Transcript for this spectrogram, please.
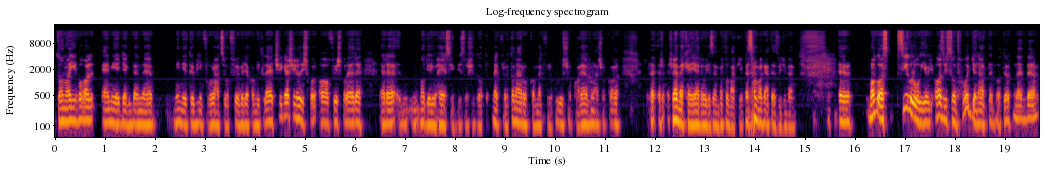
tanaival, elmélyegyek benne, minél több információt fölvegyek, amit lehetséges, és az iskola, a főiskola erre, erre nagyon jó helyszínt biztosított. Megfelelő tanárokkal, megfelelő kurzusokkal, elvonásokkal, remek hely erre, hogy az ember tovább képezze magát ez ügyben. Maga az pszichológia, hogy az viszont hogy jön ebbe a történetbe,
